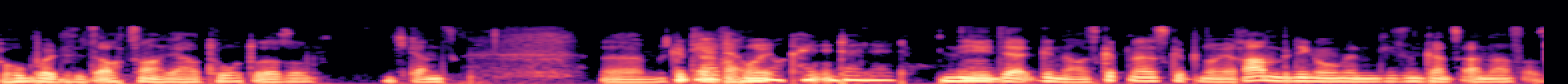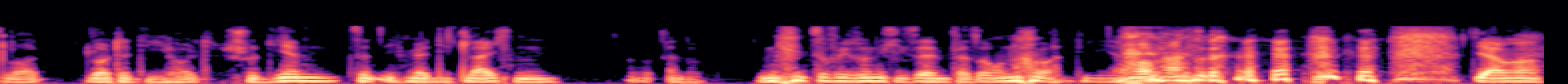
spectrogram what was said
Humboldt ist jetzt auch 200 Jahre tot oder so, nicht ganz. Ähm, gibt der hat auch neu, noch kein Internet. Nee, der, genau, es gibt, es gibt neue Rahmenbedingungen, die sind ganz anders. Also Leute, Leute, die heute studieren, sind nicht mehr die gleichen, also sowieso nicht dieselben Personen, aber die haben auch andere. die haben,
